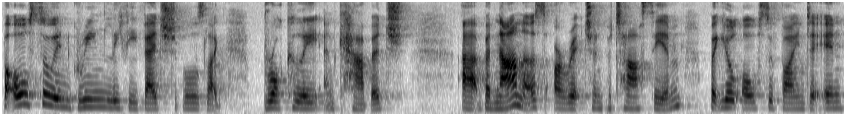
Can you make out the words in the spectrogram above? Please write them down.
but also in green leafy vegetables like broccoli and cabbage. Uh, bananas are rich in potassium, but you'll also find it in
